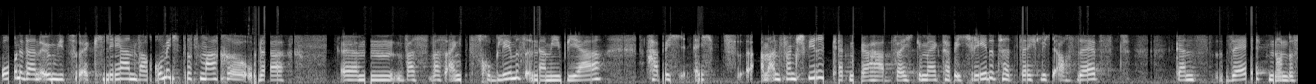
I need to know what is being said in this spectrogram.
ohne dann irgendwie zu erklären, warum ich das mache oder ähm, was, was eigentlich das Problem ist in Namibia, habe ich echt am Anfang Schwierigkeiten gehabt, weil ich gemerkt habe, ich rede tatsächlich auch selbst ganz selten und das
